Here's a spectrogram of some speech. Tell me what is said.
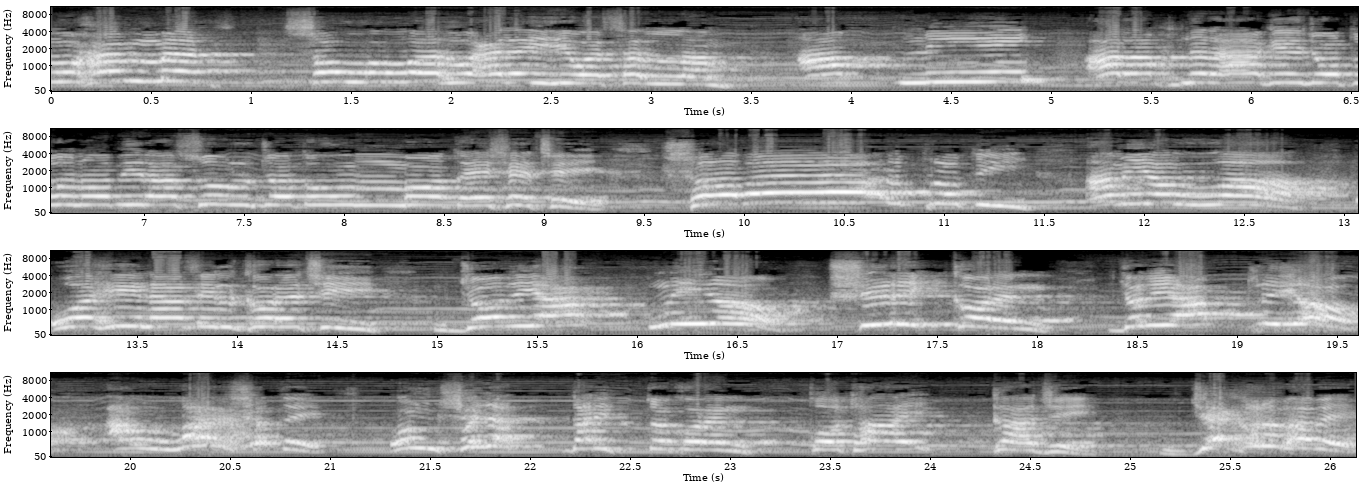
মুহাম্মদ সাল্লাল্লাহু আলাইহি ওয়াসাল্লাম আপনি আর আপনার আগে যত নবী রাসূল যত উম্মত এসেছে সবার প্রতি আমি আল্লাহ ওহী নাজিল করেছি। যদি আপনিও শিরিক করেন, যদি আপনিও আল্লাহর সাথে অংশীদারিত্ব করেন, কোথায়? কাজে। যে কোনো ভাবে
